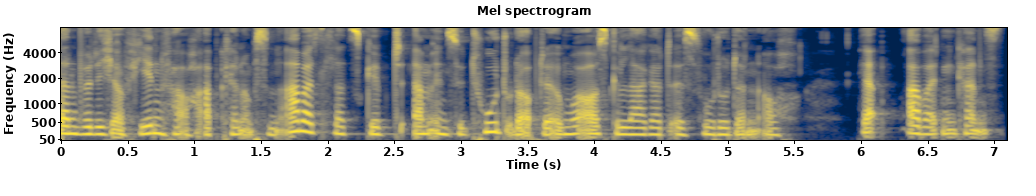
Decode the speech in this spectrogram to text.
dann würde ich auf jeden Fall auch abklären, ob es einen Arbeitsplatz gibt am Institut oder ob der irgendwo ausgelagert ist, wo du dann auch ja, arbeiten kannst.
